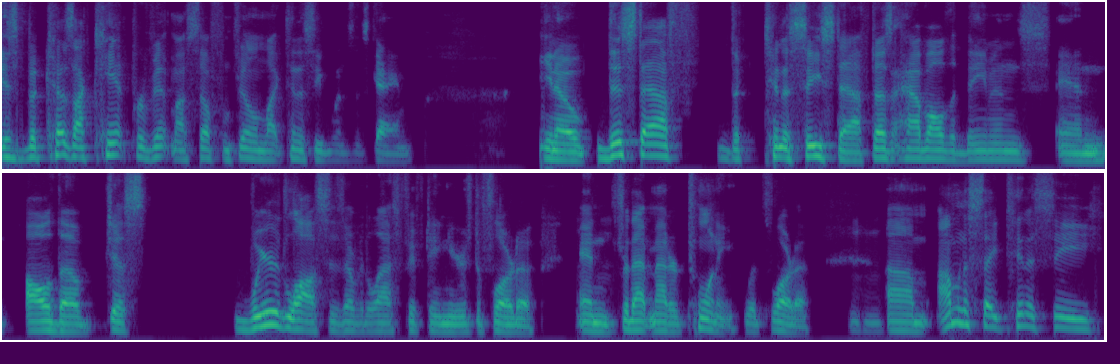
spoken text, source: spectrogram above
is because I can't prevent myself from feeling like Tennessee wins this game. You know, this staff, the Tennessee staff, doesn't have all the demons and all the just weird losses over the last 15 years to Florida, and for that matter, 20 with Florida. Mhm. Um, I'm going to say Tennessee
